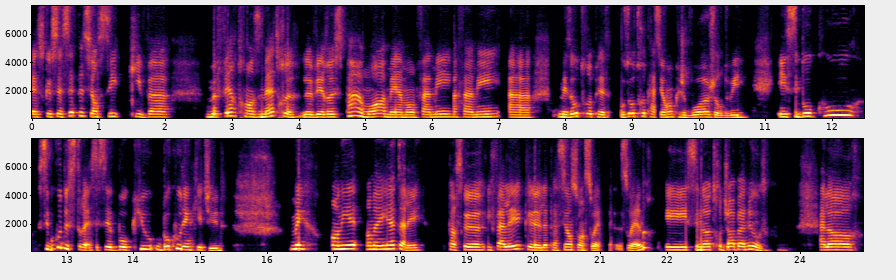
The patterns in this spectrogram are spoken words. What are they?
Est-ce que c'est cette patient-ci qui va me faire transmettre le virus, pas à moi, mais à mon famille, ma famille, à mes autres, aux autres patients que je vois aujourd'hui. Et c'est beaucoup, c'est beaucoup de stress, c'est beaucoup, beaucoup d'inquiétude. Mais on y est, on y est allé parce qu'il fallait que les patients soient soignés et c'est notre job à nous. Alors,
